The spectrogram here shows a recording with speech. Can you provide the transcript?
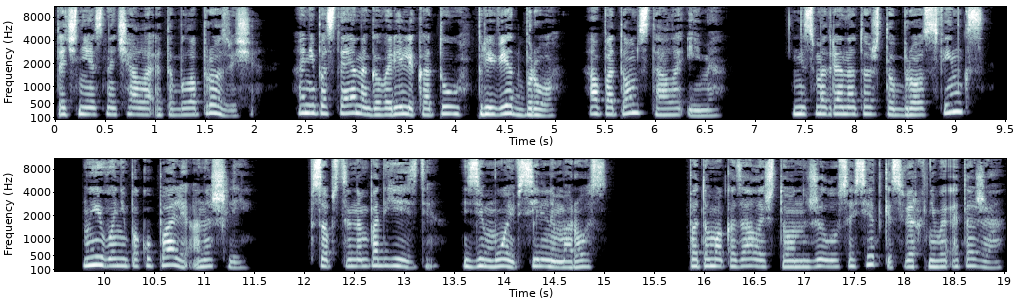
Точнее, сначала это было прозвище. Они постоянно говорили коту «Привет, Бро», а потом стало имя. Несмотря на то, что Бро Сфинкс, мы его не покупали, а нашли. В собственном подъезде, зимой, в сильный мороз. Потом оказалось, что он жил у соседки с верхнего этажа,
